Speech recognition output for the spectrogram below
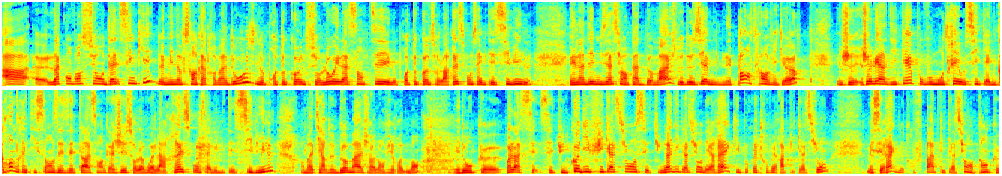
à euh, la Convention d'Helsinki de 1992, le protocole sur l'eau et la santé le protocole sur la responsabilité civile et l'indemnisation en cas de dommage. Le deuxième, il n'est pas entré en vigueur. Je, l'ai indiqué pour vous montrer aussi qu'il y a une grande réticence des États à s'engager sur la voie de la responsabilité civile en matière de dommages à l'environnement. Et donc, euh, voilà, c'est une codification, c'est une indication des règles qui pourraient trouver application, mais ces règles ne trouvent pas application en tant que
